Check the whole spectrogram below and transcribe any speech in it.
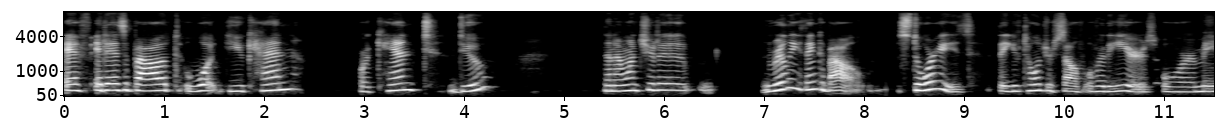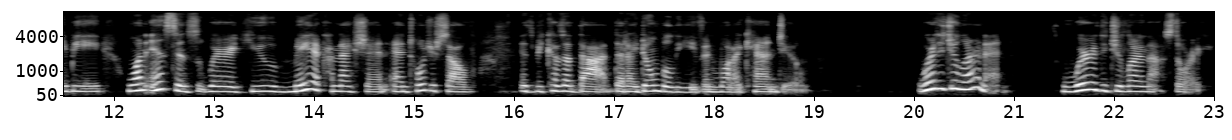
If it is about what you can or can't do, then I want you to really think about stories that you've told yourself over the years, or maybe one instance where you made a connection and told yourself it's because of that that I don't believe in what I can do. Where did you learn it? Where did you learn that story?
